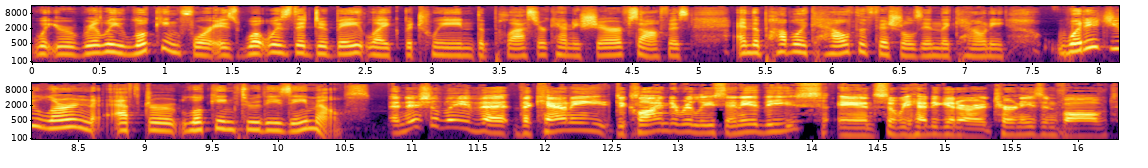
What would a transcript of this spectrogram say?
what you're really looking for is what was the debate like between the Placer County Sheriff's Office and the public health officials in the county. What did you learn after looking through these emails? Initially, the, the county declined to release any of these, and so we had to get our attorneys involved.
